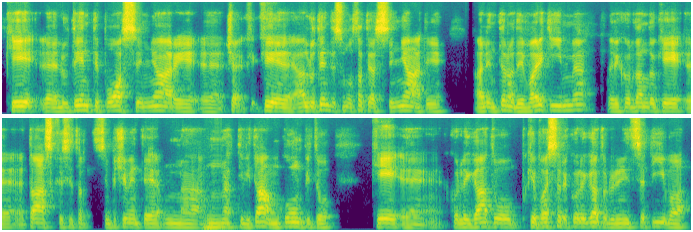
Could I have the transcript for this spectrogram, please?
che eh, l'utente può assegnare, eh, cioè che, all'utente sono state assegnate all'interno dei vari team, ricordando che eh, task tratta semplicemente una, un'attività, un compito che, eh, che può essere collegato all'iniziativa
